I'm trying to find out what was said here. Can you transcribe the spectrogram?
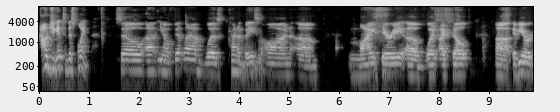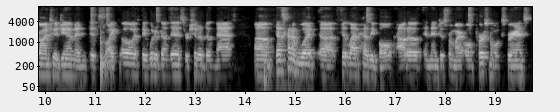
How did you get to this point? So, uh, you know, FitLab was kind of based on um, my theory of what I felt. Uh, have you ever gone to a gym and it's like, oh, if they would have done this or should have done that? Um, that's kind of what uh, FitLab has evolved out of. And then just from my own personal experience,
